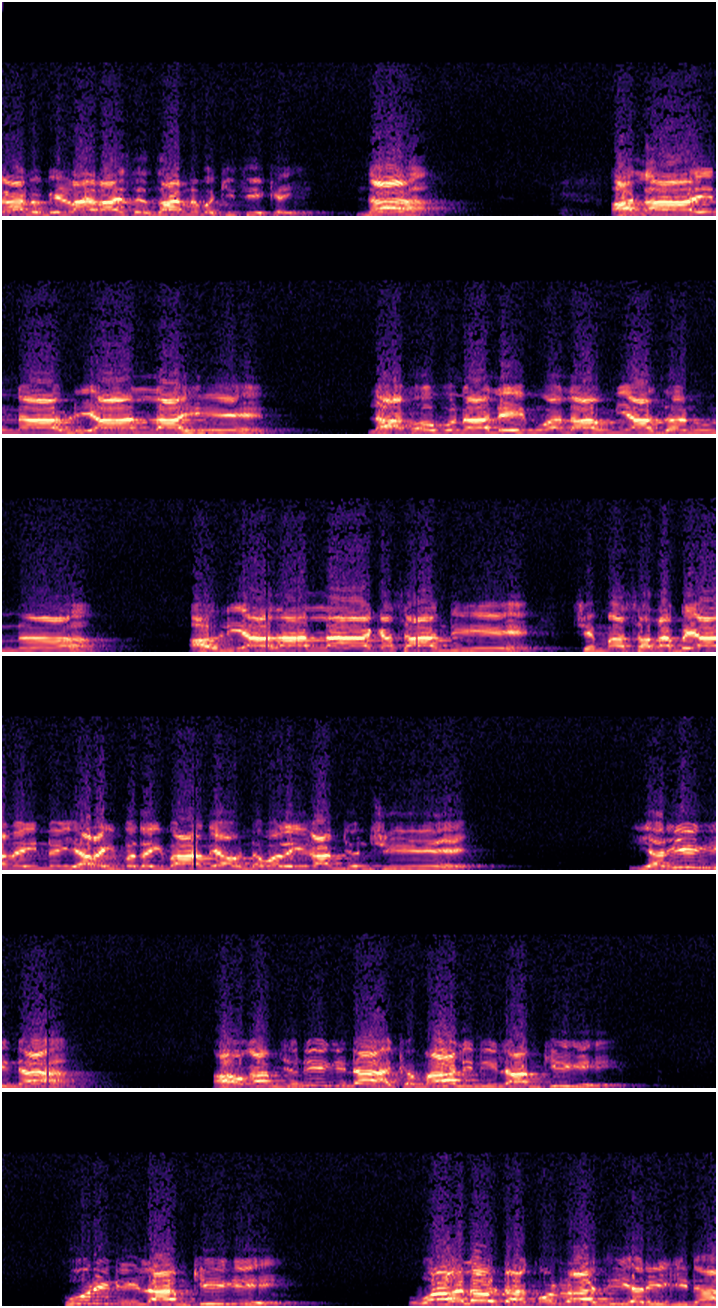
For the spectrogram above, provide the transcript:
کالو بیړای راځي، ځان نه کیسې کوي. نه. الا ان اولیاء الله لا خوف علیہم ولا هم یحزنون. اولیاء الله کسان دي. چې مسله بیان نه یری په دای باندې او نو دای غام جن شي یریږي نه او غام جنېږي نه کمال نیلام کیږي کوری نیلام کیږي والا ټاکل راضی یریږي نه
